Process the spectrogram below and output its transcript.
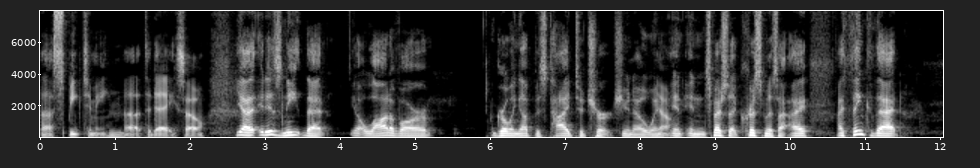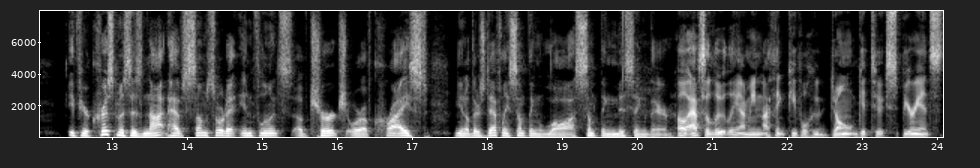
uh, speak to me Hmm. uh, today so Yeah, it is neat that you know, a lot of our growing up is tied to church. You know, when Yeah. and, and especially at Christmas, I, I I think that if your Christmas does not have some sort of influence of church or of Christ, you know, there's definitely something lost, something missing there. Oh, absolutely. I mean, I think people who don't get to experience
